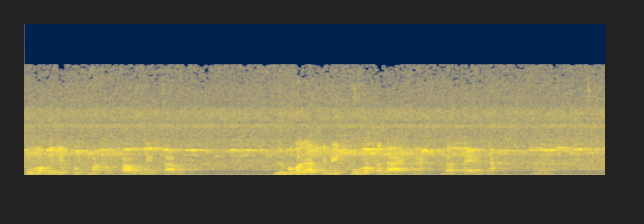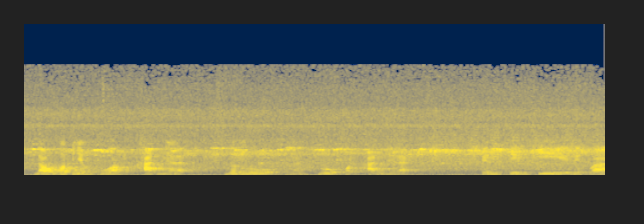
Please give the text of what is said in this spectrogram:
กลัวว่าจะทุกข์มากกว่าเก่าเลยซ้ำหรือบางคนอาจจะไม่กลัวก็ได้นะแล้วแต่นะเราก็ยังห่วงขันนี่แหละเรื่องลูกนะลูกขันนี่แหละ เป็นสิ่งที่เรียกว่า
